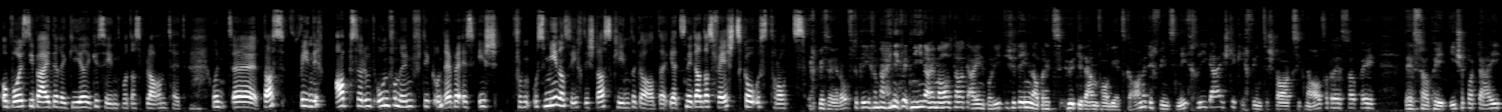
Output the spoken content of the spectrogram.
obwohl sie beide Regierungen sind, wo das plant hat. Und äh, das finde ich absolut unvernünftig und eben es ist von, aus meiner Sicht ist das Kindergarten. Jetzt nicht an das Fest zu gehen aus Trotz. Ich bin sehr oft der gleichen Meinung mit Nina im Alltag, auch in politischen Dingen, aber jetzt, heute in diesem Fall jetzt gar nicht. Ich finde es nicht kleingeistig. Ich finde es ein starkes Signal von der SVP die SVP ist eine Partei,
